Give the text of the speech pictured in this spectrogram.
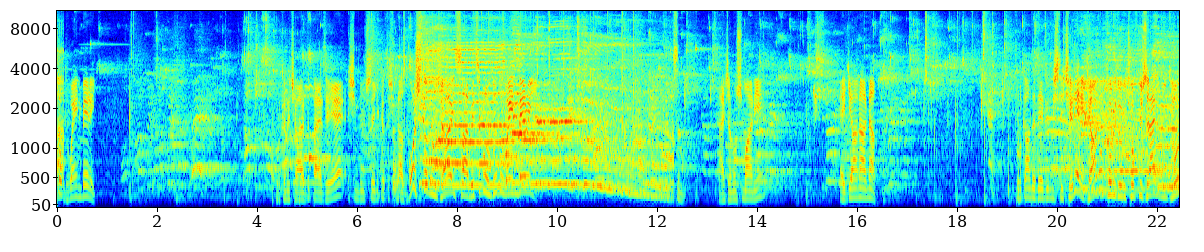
top. Dwayne Berry. Furkan'ı çağırdı perdeye. Şimdi yükselik atış biraz boş kalınca isabeti buldu Dwayne Berry. Ercan Osmani. Egehan Arnap. Furkan da devrilmişti içeri. Egehan o koridoru çok güzel buldu.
